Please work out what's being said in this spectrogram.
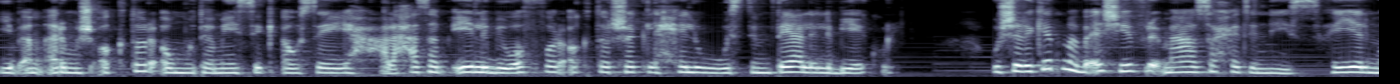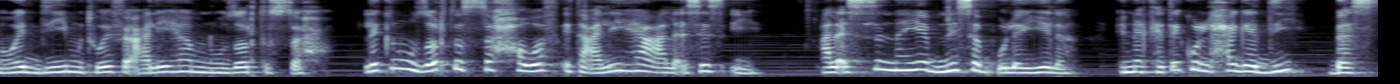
يبقى مقرمش أكتر أو متماسك أو سايح على حسب إيه اللي بيوفر أكتر شكل حلو واستمتاع للي بياكل. والشركات ما بقاش يفرق معاها صحة الناس هي المواد دي متوافق عليها من وزارة الصحة. لكن وزارة الصحة وافقت عليها على أساس إيه؟ على أساس إن هي بنسب قليلة إنك هتاكل الحاجة دي بس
